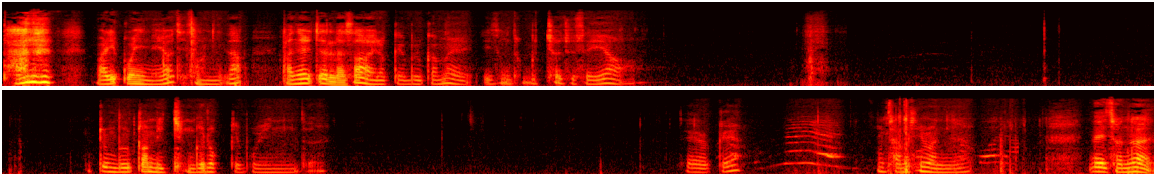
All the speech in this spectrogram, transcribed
반을 마리꼬이네요. 죄송합니다. 반을 잘라서 이렇게 물감을 이 정도 묻혀주세요. 좀 물감이 징그럽게 보이는데. 자, 이렇게. 음, 잠시만요. 네, 저는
